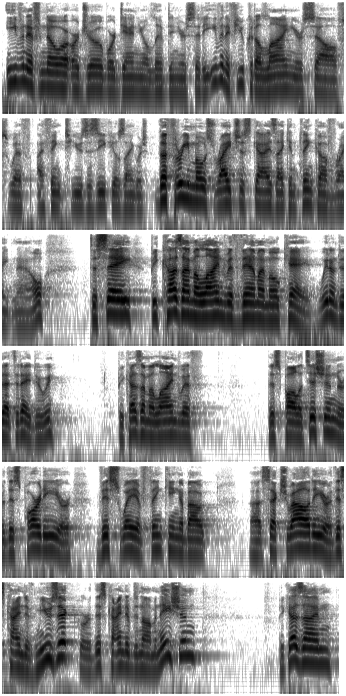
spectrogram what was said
even if Noah or Job or Daniel lived in your city, even if you could align yourselves with, I think to use Ezekiel's language, the three most righteous guys I can think of right now, to say, because I'm aligned with them, I'm okay. We don't do that today, do we? Because I'm aligned with this politician or this party or this way of thinking about uh, sexuality or this kind of music or this kind of denomination, because I'm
